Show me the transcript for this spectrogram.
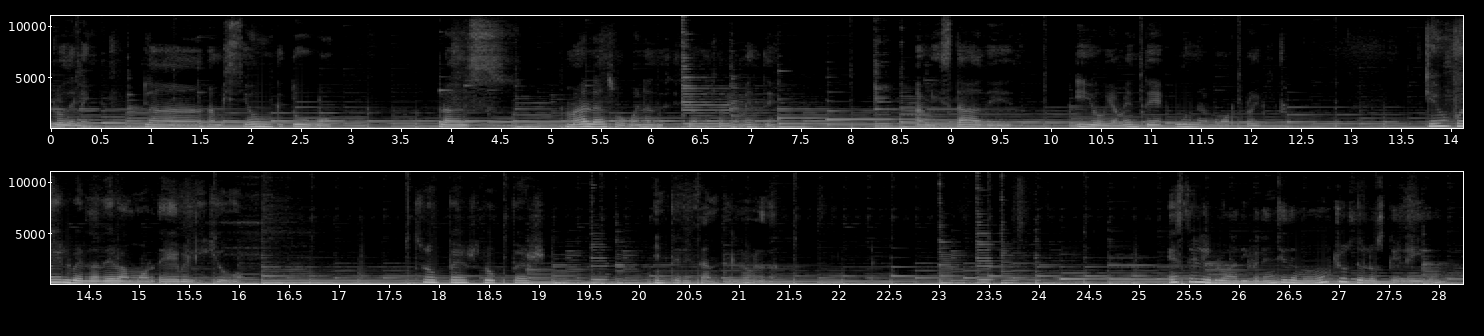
lo de la, ambición que tuvo, las malas o buenas decisiones obviamente, amistades y obviamente un amor prohibido. ¿Quién fue el verdadero amor de Evelyn Hugo? Súper, súper interesante la verdad. Este libro, a diferencia de muchos de los que he leído,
